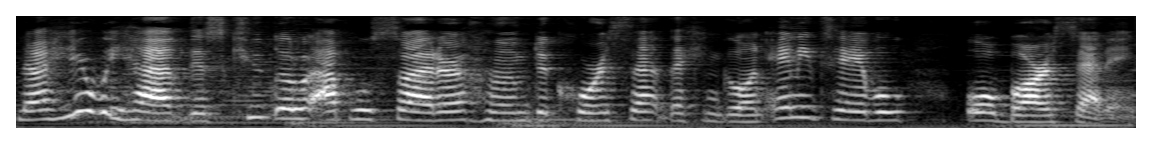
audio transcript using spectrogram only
Now here we have this cute little apple cider home decor set that can go on any table or bar setting.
